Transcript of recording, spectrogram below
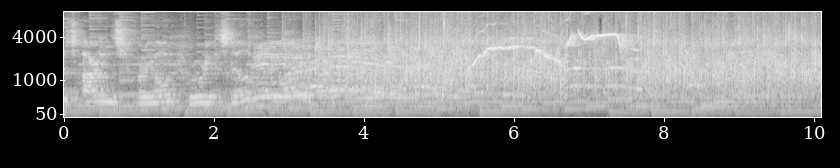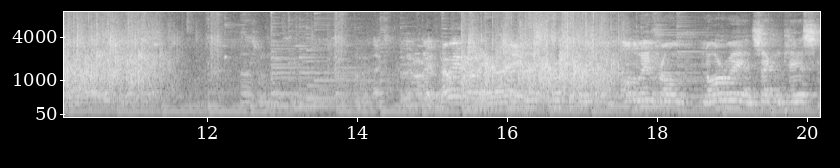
It's Ireland's very own Rory Costello. All the way from Norway in second place,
